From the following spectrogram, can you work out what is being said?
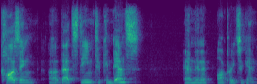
causing uh, that steam to condense and then it operates again.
